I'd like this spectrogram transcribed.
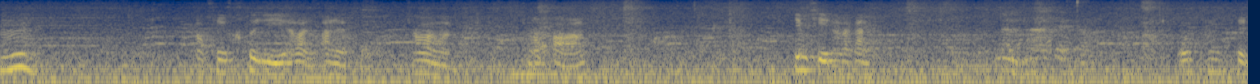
อืมต๊อกชีคือดีอร่อยทุกอันเลยอร่อยหมดเราขอจิ้มชีสเอาแล้วกันโอ้ยไม่ติด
